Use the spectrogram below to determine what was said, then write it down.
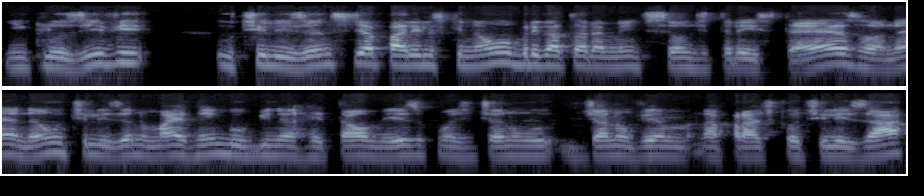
inclusive utilizando de aparelhos que não obrigatoriamente são de 3 Tesla, né, não utilizando mais nem bobina retal mesmo, como a gente já não, já não vê na prática utilizar,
